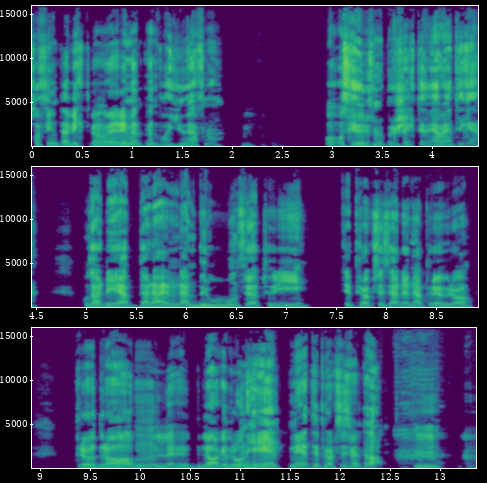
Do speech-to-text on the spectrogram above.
så fint, det er viktig med involvering, men, men hva gjør jeg for noe? Mm. Hva skal jeg gjøre for noe prosjekt? Jeg vet ikke. Og det er, det, det er der den broen fra teori til praksis er den jeg prøver å, prøver å dra den, lage broen helt ned til praksisfeltet. da. Mm.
